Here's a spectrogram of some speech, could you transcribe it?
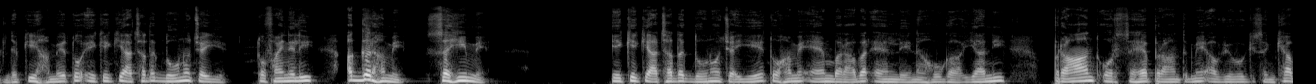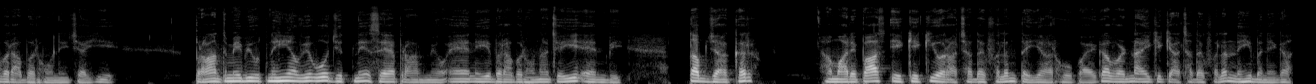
जबकि हमें तो एक एक ही अच्छा तक दोनों चाहिए। तो फाइनली अगर हमें सही में एक एक अच्छा तक दोनों चाहिए तो हमें एम बराबर एन लेना होगा। यानी प्रांत और सह प्रांत में अवयवों की संख्या बराबर होनी चाहिए। प्रांत में भी उतने ही अवयव हो जितने सह प्रांत में हो। एन ए बराबर होना चाहिए, एन बी। तब जाकर हमारे पास एक एक की और आच्छादक फलन तैयार हो पाएगा, वरना एक एक आच्छादक फलन नहीं बनेगा।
